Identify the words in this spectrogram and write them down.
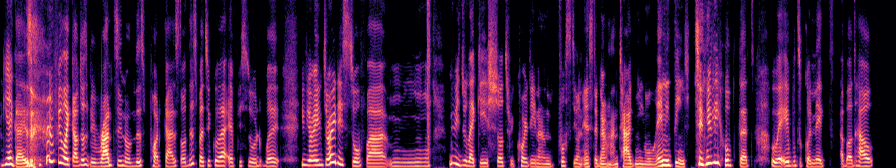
yeah, guys, I feel like I've just been ranting on this podcast on this particular episode. But if you're enjoying it so far, mm, maybe do like a short recording and post it on Instagram and tag me or anything. Genuinely hope that we were able to connect about how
